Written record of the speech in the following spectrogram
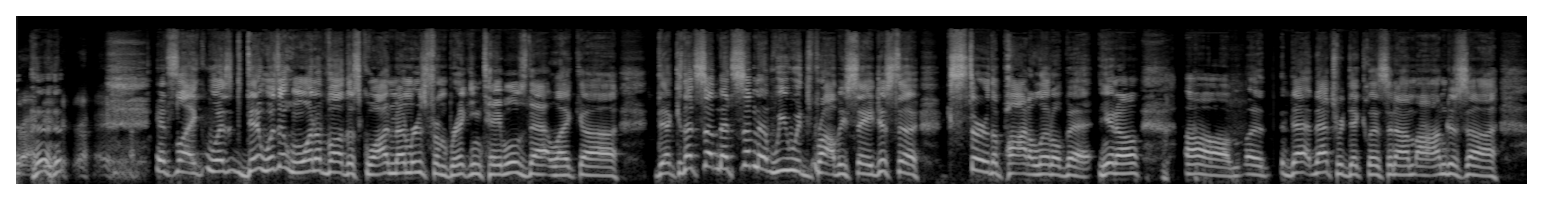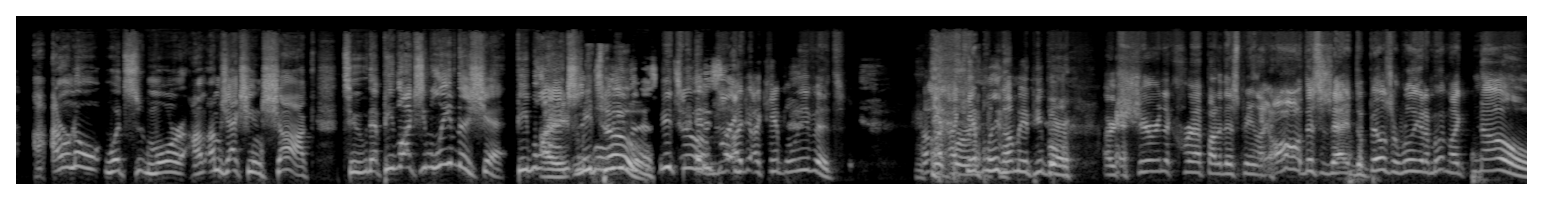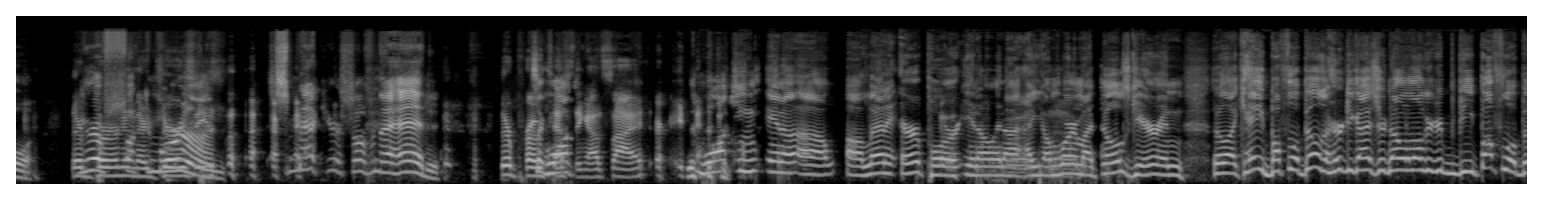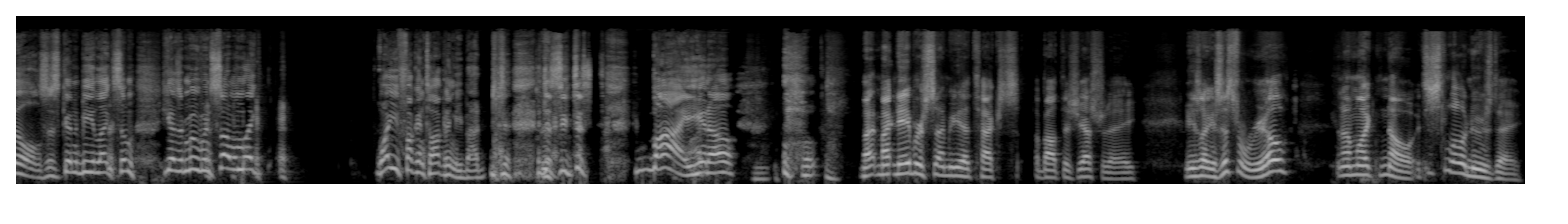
right, right. it's like was did was it one of uh, the squad members from Breaking Tables that like uh that, cause that's something that's something that we would probably say just to stir the pot a little bit, you know. Um, that that's ridiculous, and I'm I'm just uh. I I don't know what's more. I'm, I'm actually in shock to that people actually believe this shit. People I, actually me believe too. this. Me too. And I'm it's just- like- I, I can't believe it. I, I can't believe how many people are sharing the crap out of this, being like, "Oh, this is the Bills are really going to move." I'm like, no, They're You're a burning their fucking jerseys. smack yourself in the head. They're like walk- protesting outside. Right? walking in a, uh Atlanta airport, you know, and I, I, I'm wearing my Bills gear, and they're like, "Hey, Buffalo Bills! I heard you guys are no longer going to be Buffalo Bills. It's going to be like some you guys are moving some." I'm like, "Why are you fucking talking to me, bud? just, just bye, you know." My my neighbor sent me a text about this yesterday. He's like, "Is this for real?" And I'm like, "No, it's a slow news day."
